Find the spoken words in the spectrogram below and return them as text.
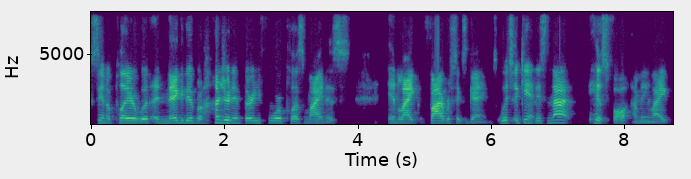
seeing a player with a negative 134 plus minus in like five or six games, which again, it's not his fault. I mean, like,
